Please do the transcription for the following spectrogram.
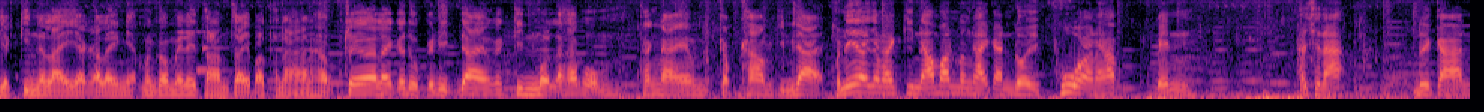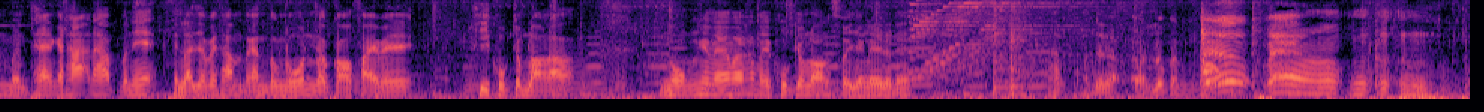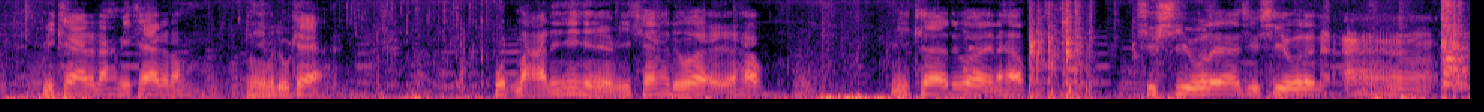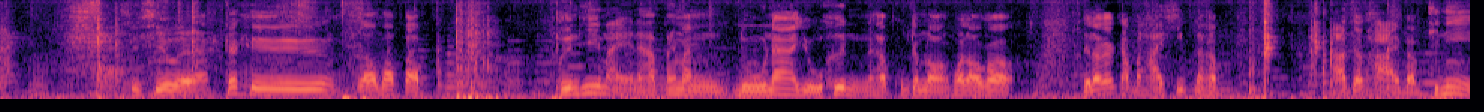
อยากกินอะไรอยากอะไรเงี้ยมันก็ไม่ได้ตามใจปรารถนานะครับ เจออะไรกระดุกกระดิกได้มันก็กินหมดแล้วครับผมข้างในมันกับข้าวมันกินไม่ได้ วันนี้เราจะมากินอัลมอนด์เมืองไทยกันโดยพั่วนะครับเป็นภาชนะ โดยการเหมือนแทนกระทะนะครับ วันนี้เห็นเราจะไปทำกันตรงนู้น เราก่อไฟไว้ที่คุกจำลองแล้ว งงใช่ไหมว่าทำไมคุกจำลองสวยจังเลยเดี๋ยวนี้ครับเดี๋ยวลูกก่อนเอ้าแม่มีแค่ด้วยนะ มีแค่ด้วยเนาะนี่มาดูแค่มุดหมานี่มีแค่ด้วยนะครับ มีแค่ด้วยนะครับ ชิวๆเลยชิวๆเลยนะอ่าชิวๆเลยนะก็คือเรามาปรับ พื้นที่ใหม่นะครับ ให้มันดูน่าอยู่ขึ้นนะครับคุกจำลองเพราะเราก็ เดี๋ยวเราก็กลับมาถ่ายคลิปนะครับ อาจจะถ่ายแบบที่นี่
